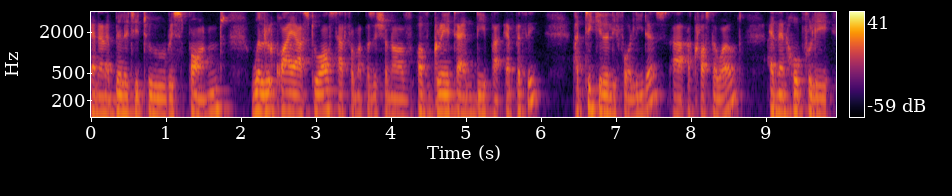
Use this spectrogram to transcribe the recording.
and an ability to respond will require us to all start from a position of, of greater and deeper empathy, particularly for leaders uh, across the world, and then hopefully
